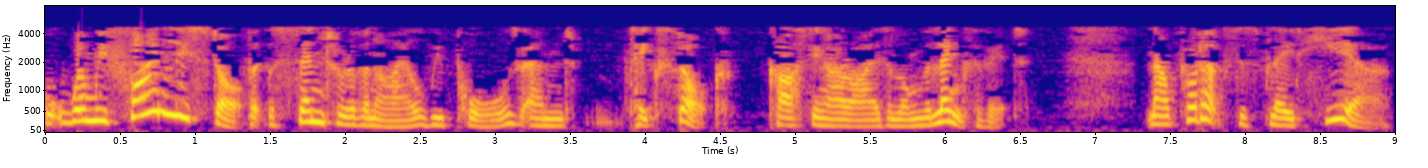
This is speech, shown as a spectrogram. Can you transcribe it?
When we finally stop at the centre of an aisle, we pause and take stock, casting our eyes along the length of it. Now, products displayed here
